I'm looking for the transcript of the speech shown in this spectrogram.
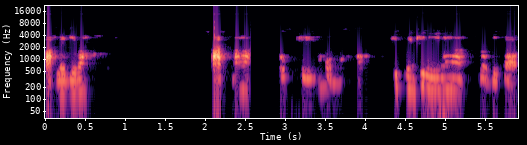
ตัดเลยดีปะตัดนะฮะ โอเคครับผมคลิปเพียงแค่นี้นะฮะ สวัสดีครับ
